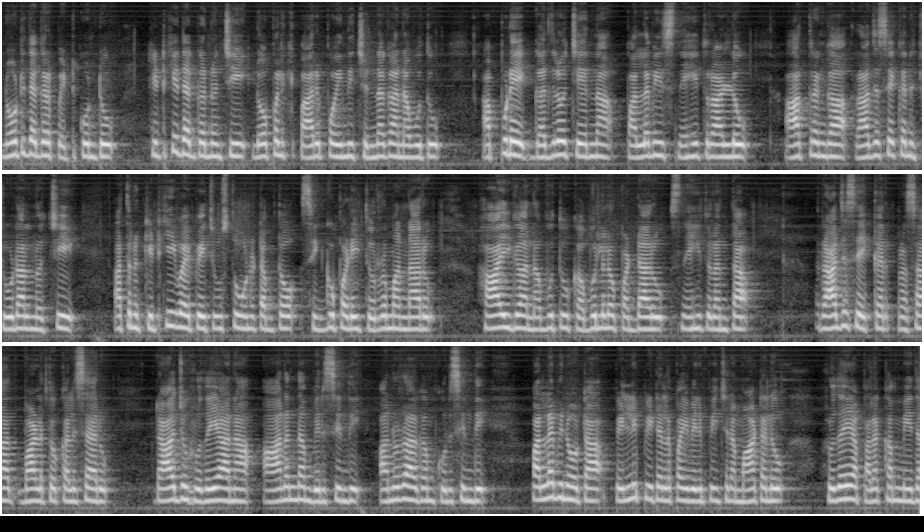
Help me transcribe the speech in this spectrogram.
నోటి దగ్గర పెట్టుకుంటూ కిటికీ దగ్గర నుంచి లోపలికి పారిపోయింది చిన్నగా నవ్వుతూ. అప్పుడే గదిలో చేరిన పల్లవి స్నేహితురాళ్ళు ఆత్రంగా రాజశేఖర్ని చూడాలని వచ్చి అతను కిటికీ వైపే చూస్తూ ఉండటంతో సిగ్గుపడి తుర్రమన్నారు. హాయిగా నవ్వుతూ కబుర్లలో పడ్డారు స్నేహితులంతా. రాజశేఖర్ ప్రసాద్ వాళ్ళతో కలిశారు. రాజు హృదయాన ఆనందం విరిసింది అనురాగం కురిసింది. పల్లవి నోట పెళ్ళి పీటలపై వినిపించిన మాటలు హృదయ పలకం మీద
